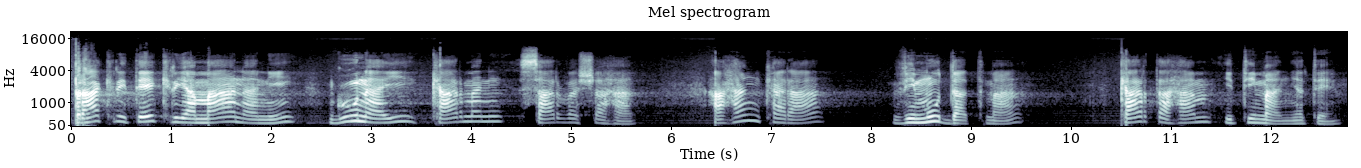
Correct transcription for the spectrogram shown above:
Prakrite kriyamanani Gunai karmani sarvashaha. Ahankara vimuddatma kartaham iti manyate.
